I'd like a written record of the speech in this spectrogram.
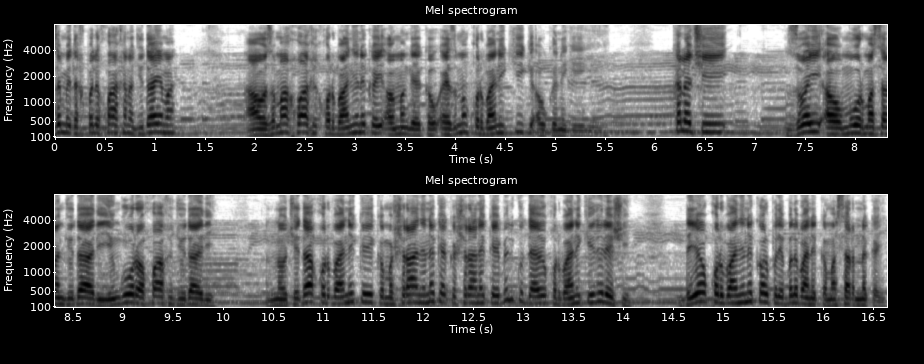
زه مې د خپل خواخې نه جدا یم او زما خواخې قرباني نه کوي او منګه یې کوو زمون قرباني کیږي او کنه کیږي کله چې زوی او مور مثلا جدا دي ینګور او خواخې جدا دي نو چې دا قرباني کوي که مشران نه کوي کشران کوي بالکل دا یو قرباني کېدلی شي د یو قرباني نه کول په بل باندې کوم اثر نه کوي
